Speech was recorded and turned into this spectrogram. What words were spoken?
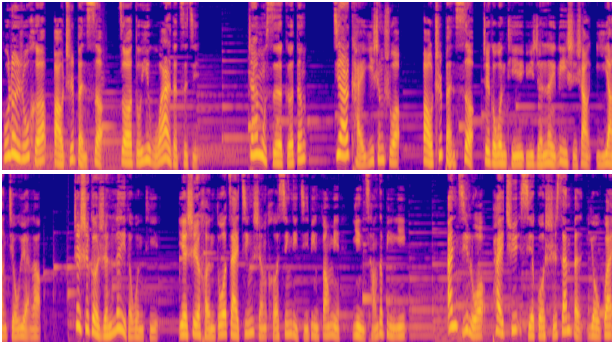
不论如何，保持本色，做独一无二的自己。詹姆斯·格登·基尔凯医生说：“保持本色这个问题与人类历史上一样久远了。这是个人类的问题，也是很多在精神和心理疾病方面隐藏的病因。”安吉罗·派屈写过十三本有关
